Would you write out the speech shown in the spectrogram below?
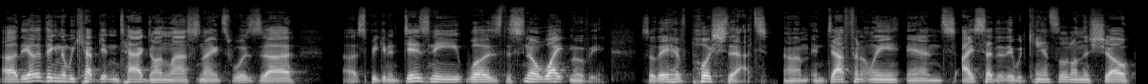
Uh, the other thing that we kept getting tagged on last night was, uh, uh, speaking of Disney, was the Snow White movie. So they have pushed that um, indefinitely, and I said that they would cancel it on this show.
